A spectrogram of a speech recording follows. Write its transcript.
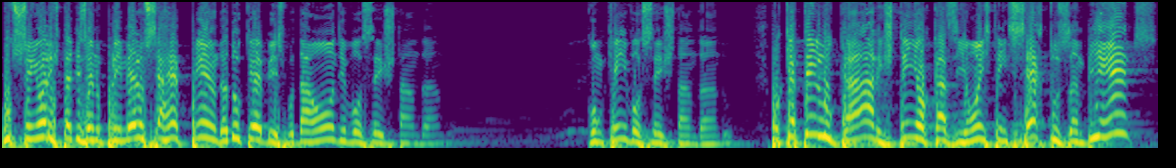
O Senhor está dizendo: primeiro se arrependa do que, bispo? Da onde você está andando? Com quem você está andando? Porque tem lugares, tem ocasiões, tem certos ambientes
